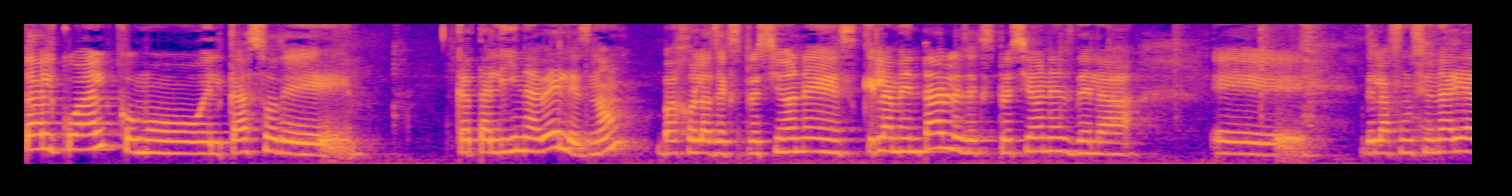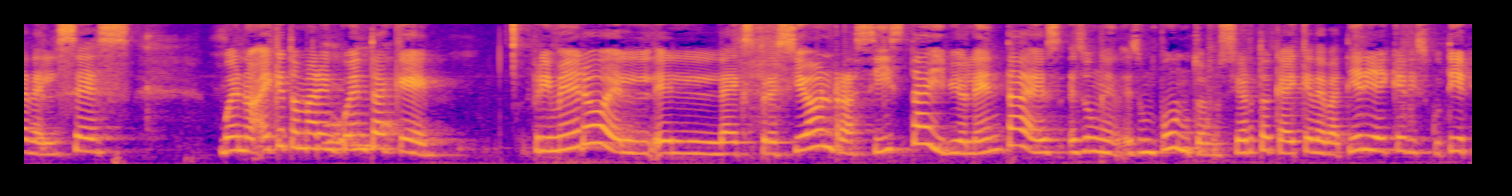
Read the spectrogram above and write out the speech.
tal cual como el caso de Catalina Vélez, ¿no? Bajo las expresiones, lamentables expresiones de la, eh, de la funcionaria del CES. Bueno, hay que tomar en cuenta que primero la expresión racista y violenta es, un, es un punto, ¿no es cierto?, que hay que debatir y hay que discutir,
